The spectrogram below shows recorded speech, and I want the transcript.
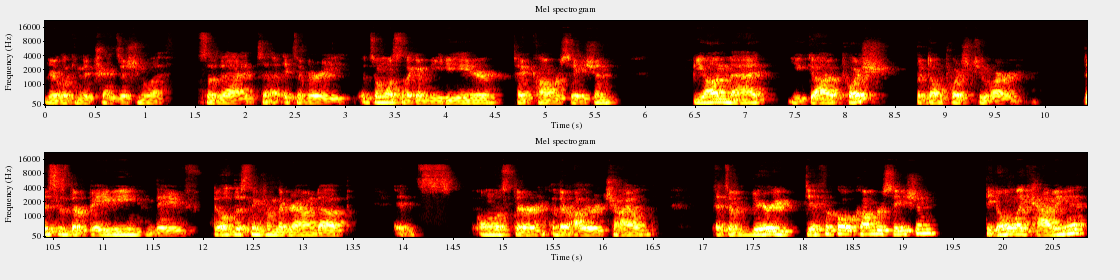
you're looking to transition with, so that uh, it's a very it's almost like a mediator type conversation. Beyond that, you gotta push, but don't push too hard. This is their baby. They've built this thing from the ground up. It's almost their their other child. It's a very difficult conversation. They don't like having it,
